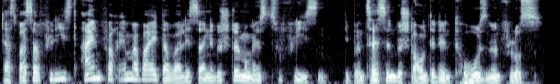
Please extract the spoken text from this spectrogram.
Das Wasser fließt einfach immer weiter, weil es seine Bestimmung ist, zu fließen. Die Prinzessin bestaunte den tosenden Fluss.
